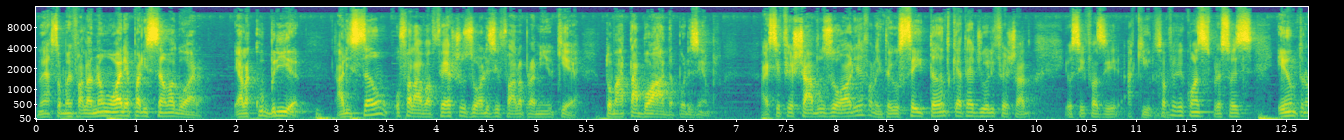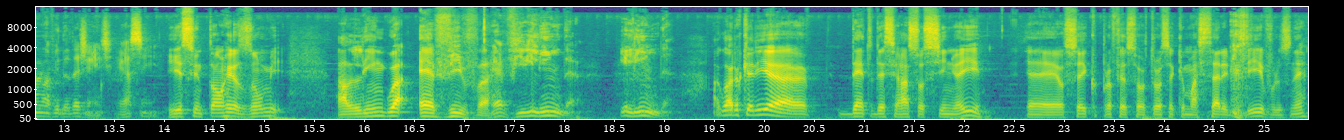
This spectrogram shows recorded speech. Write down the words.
Né? Sua mãe fala, não olhe para a lição agora. Ela cobria a lição ou falava, fecha os olhos e fala para mim o que é. Tomar tabuada, por exemplo. Aí você fechava os olhos e falava, então eu sei tanto que até de olho fechado eu sei fazer aquilo. Só para ver quantas expressões entram na vida da gente. É assim. Isso então resume, a língua é viva. É viva e linda. E linda. Agora eu queria, dentro desse raciocínio aí, é, eu sei que o professor trouxe aqui uma série de livros, né?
